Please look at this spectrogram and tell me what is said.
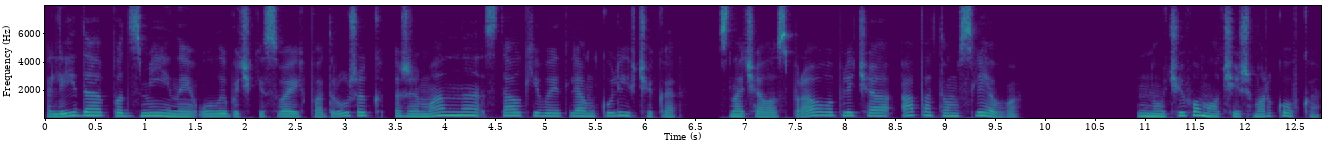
Лида под змеиные улыбочки своих подружек жеманно сталкивает лямку лифчика сначала с правого плеча, а потом с левого. «Ну чего молчишь, морковка?»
